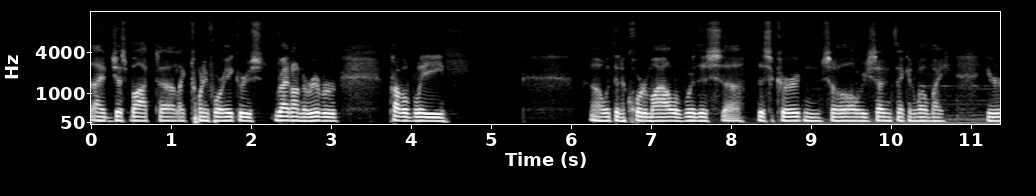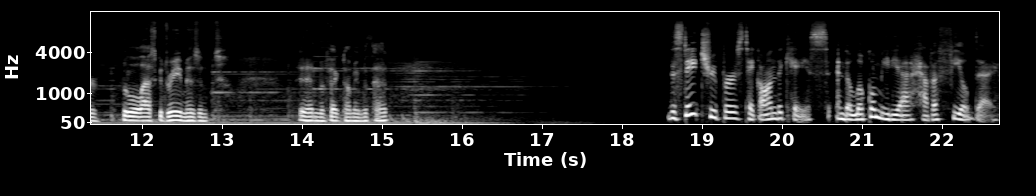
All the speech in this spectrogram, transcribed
I just bought uh, like 24 acres right on the river, probably uh, within a quarter mile of where this uh, this occurred, and so all of a sudden thinking, well, my your little Alaska dream isn't. It had an effect on me with that. The state troopers take on the case, and the local media have a field day.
